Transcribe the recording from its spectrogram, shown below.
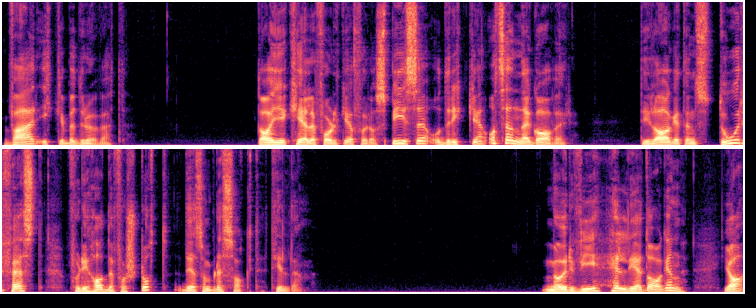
Vær ikke bedrøvet. Da gikk hele folket for å spise og drikke og sende gaver. De laget en stor fest, for de hadde forstått det som ble sagt til dem. Når vi hellige dagen, ja,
